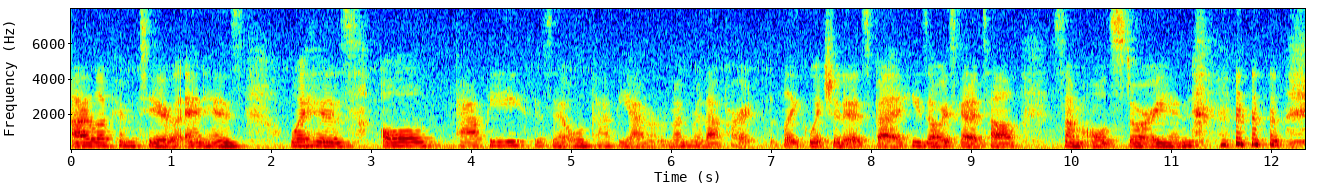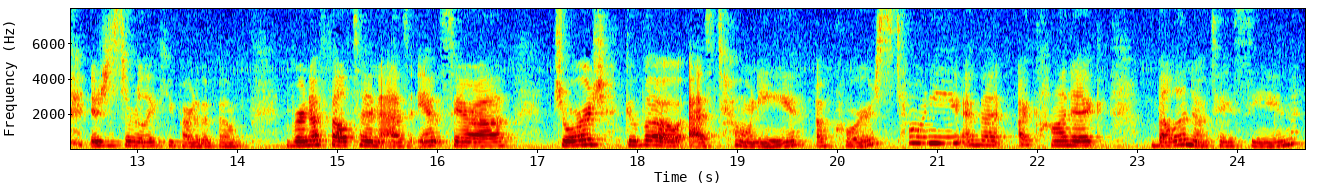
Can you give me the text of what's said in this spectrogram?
I love him too, and his what his old pappy is it old pappy? I don't remember that part like which it is but he's always got to tell some old story and it's just a really cute part of the film. Verna felton as aunt sarah george Givot as tony of course tony and that iconic bella notte scene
